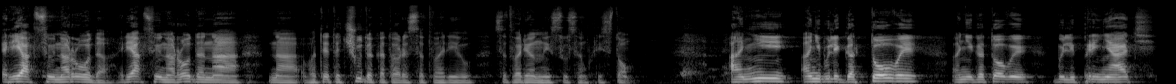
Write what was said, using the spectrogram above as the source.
реакцию народа, реакцию народа на, на вот это чудо, которое сотворил, сотворенное Иисусом Христом. Они, они были готовы, они готовы были принять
